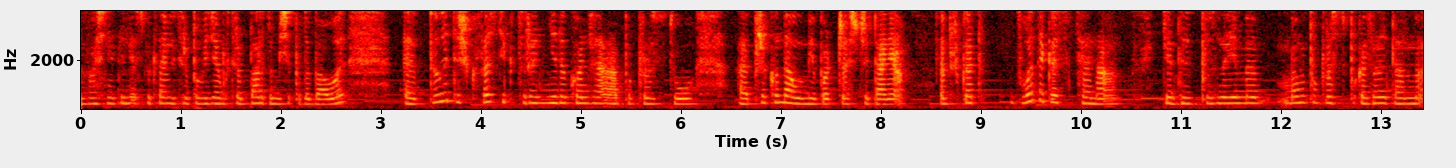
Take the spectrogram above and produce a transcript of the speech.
właśnie tymi aspektami, które powiedziałam, które bardzo mi się podobały, były też kwestie, które nie do końca po prostu przekonały mnie podczas czytania. Na przykład była taka scena, kiedy poznajemy, mamy po prostu pokazany tam e,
